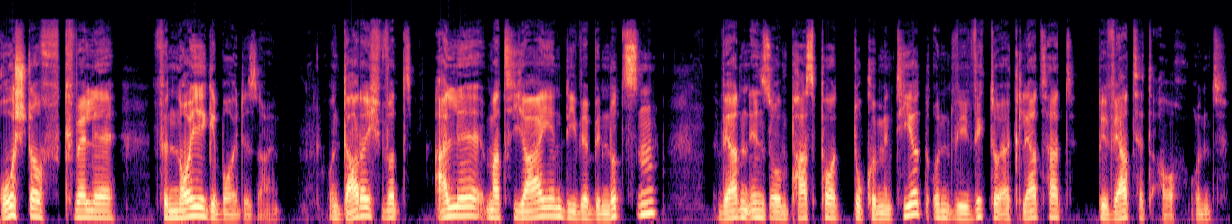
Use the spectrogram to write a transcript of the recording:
Rohstoffquelle für neue Gebäude sein. Und dadurch wird alle Materialien, die wir benutzen, werden in so einem Passport dokumentiert und wie Victor erklärt hat, bewertet auch. Und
